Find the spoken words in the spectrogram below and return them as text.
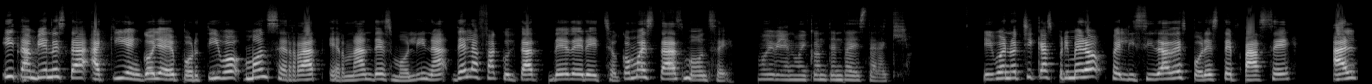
Y también está aquí en Goya Deportivo Montserrat Hernández Molina de la Facultad de Derecho. ¿Cómo estás, Monse? Muy bien, muy contenta de estar aquí. Y bueno, chicas, primero, felicidades por este pase al,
